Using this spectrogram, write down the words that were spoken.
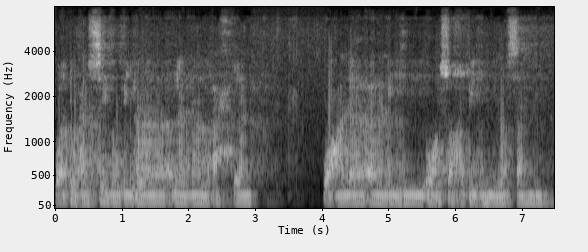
وتحسن بها لنا الأحلام وعلى آله وصحبه وسلم.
